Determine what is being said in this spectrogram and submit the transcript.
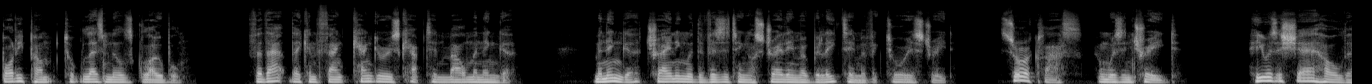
Body Pump took Les Mills global. For that, they can thank Kangaroos captain Mal Meninga. Meninga, training with the visiting Australian Rugby League team at Victoria Street, saw a class and was intrigued. He was a shareholder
